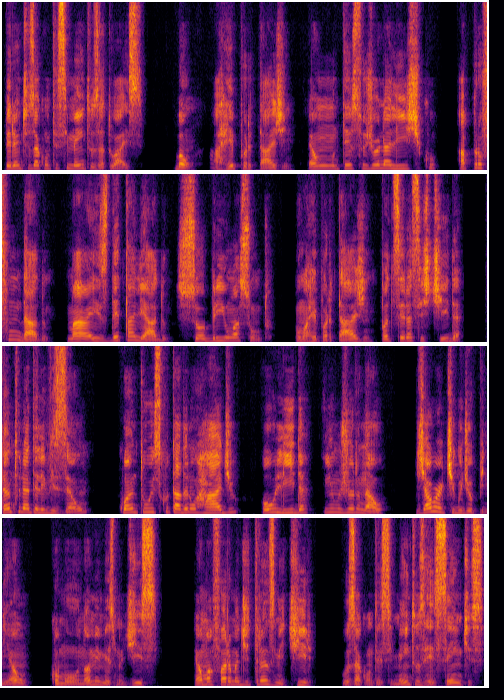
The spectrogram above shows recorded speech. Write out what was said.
perante os acontecimentos atuais. Bom, a reportagem é um texto jornalístico aprofundado mais detalhado sobre um assunto. Uma reportagem pode ser assistida tanto na televisão quanto escutada no rádio ou lida em um jornal. Já o artigo de opinião, como o nome mesmo diz, é uma forma de transmitir os acontecimentos recentes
